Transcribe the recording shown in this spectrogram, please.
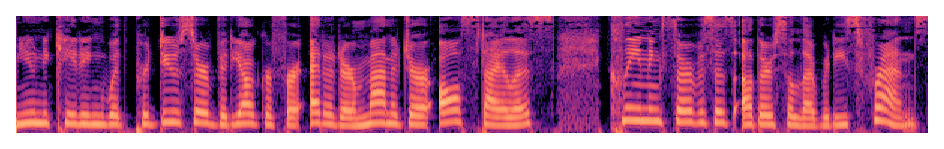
communicating with producer, videographer, editor, manager, all stylists, cleaning services, other celebrities' friends,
